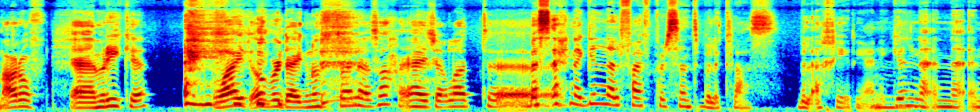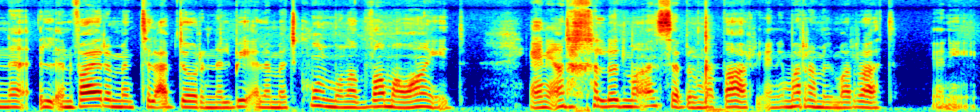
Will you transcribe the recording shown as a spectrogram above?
معروف. يعني أمريكا وايد over diagnosed لا صح؟ هاي شغلات آه، بس إحنا قلنا ال 5% بالكلاس بالأخير يعني. قلنا إن إن ال environment تلعب دور إن البيئة لما تكون منظمة وايد. يعني أنا خلود ما أنسى بالمطار يعني مرة من المرات. يعني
